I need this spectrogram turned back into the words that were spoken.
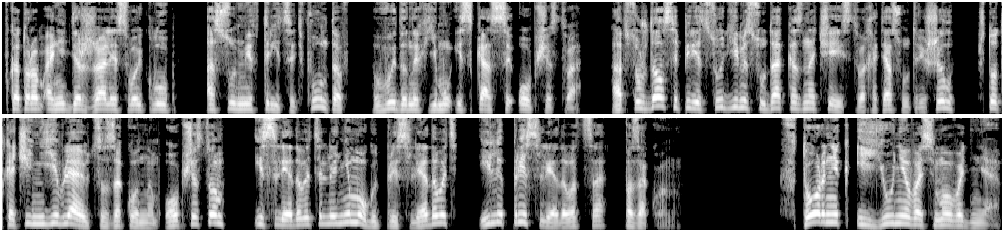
в котором они держали свой клуб, о сумме в 30 фунтов, выданных ему из кассы общества, обсуждался перед судьями суда казначейства, хотя суд решил, что ткачи не являются законным обществом и, следовательно, не могут преследовать или преследоваться по закону. Вторник июня восьмого дня.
